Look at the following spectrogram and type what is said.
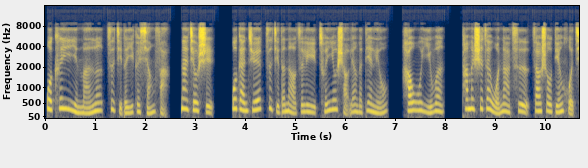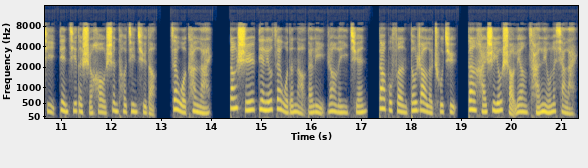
我刻意隐瞒了自己的一个想法，那就是我感觉自己的脑子里存有少量的电流。毫无疑问，他们是在我那次遭受点火器电击的时候渗透进去的。在我看来，当时电流在我的脑袋里绕了一圈，大部分都绕了出去，但还是有少量残留了下来。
